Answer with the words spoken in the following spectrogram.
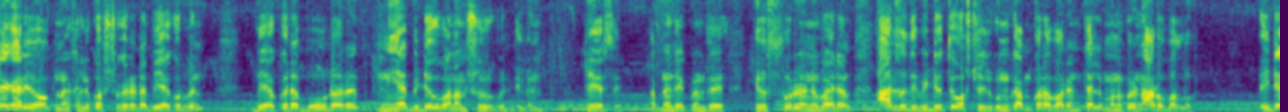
টাকারই অভাব না, খালি কষ্ট করে একটা বিয়ে করবেন, বিয়ে করে বউডার নিয়ে ভিডিও বানানো শুরু করে দিবেন, ঠিক আছে? আপনি দেখবেন যে হিউজ পরিমাণে ভাইরাল আর যদি ভিডিওতে অশ্লীল কোনো কাম করা পারেন, তাহলে মনে করেন আরও ভালো। এটা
